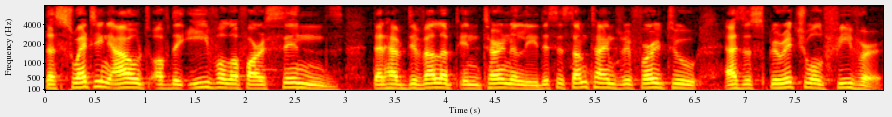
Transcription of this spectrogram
the sweating out of the evil of our sins that have developed internally. This is sometimes referred to as a spiritual fever.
